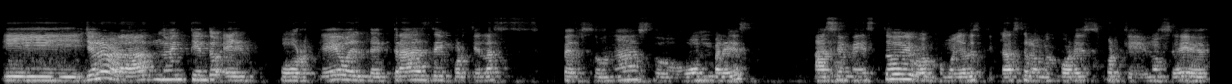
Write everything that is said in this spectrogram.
Y yo la verdad no entiendo el por qué o el detrás de por qué las personas o hombres hacen esto. Y bueno, como ya lo explicaste, a lo mejor es porque, no sé,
